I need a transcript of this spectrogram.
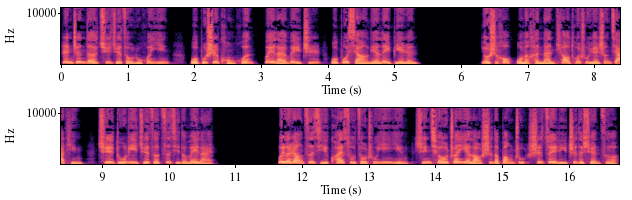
认真的拒绝走入婚姻。我不是恐婚，未来未知，我不想连累别人。有时候我们很难跳脱出原生家庭，去独立抉择自己的未来。为了让自己快速走出阴影，寻求专业老师的帮助是最理智的选择。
